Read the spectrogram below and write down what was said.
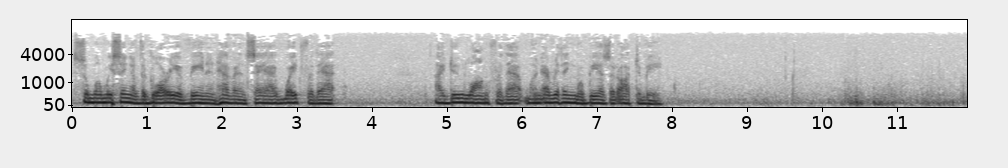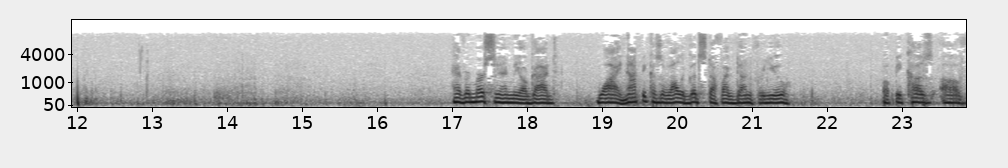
So when we sing of the glory of being in heaven and say, I wait for that, I do long for that when everything will be as it ought to be. Have mercy on me, O God. Why? Not because of all the good stuff I've done for you, but because of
